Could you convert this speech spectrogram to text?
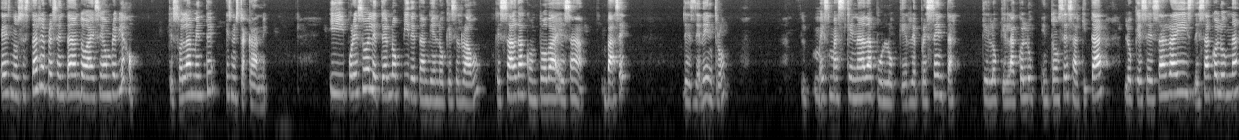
es, nos está representando a ese hombre viejo, que solamente es nuestra carne. Y por eso el Eterno pide también lo que es el rabo, que salga con toda esa base desde dentro. Es más que nada por lo que representa que lo que la columna. Entonces, al quitar lo que es esa raíz de esa columna,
